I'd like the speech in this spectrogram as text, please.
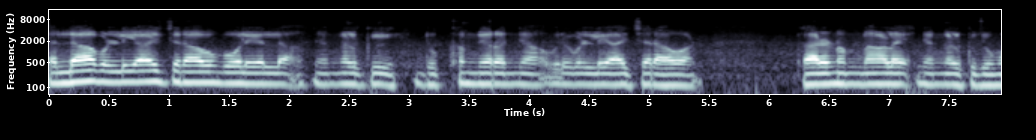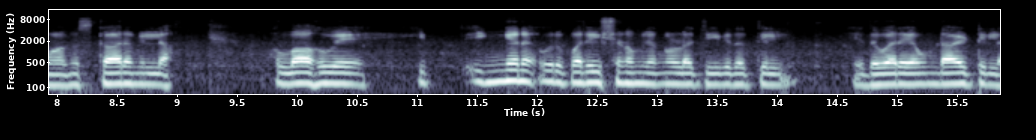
എല്ലാ വെള്ളിയാഴ്ച രാവും പോലെയല്ല ഞങ്ങൾക്ക് ദുഃഖം നിറഞ്ഞ ഒരു വെള്ളിയാഴ്ച രാവാണ്. കാരണം നാളെ ഞങ്ങൾക്ക് ജുമാ നിസ്കാരമില്ല. അള്ളാഹുവെ ഇങ്ങനെ ഒരു പരീക്ഷണം ഞങ്ങളുടെ ജീവിതത്തിൽ ഇതുവരെ ഉണ്ടായിട്ടില്ല.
